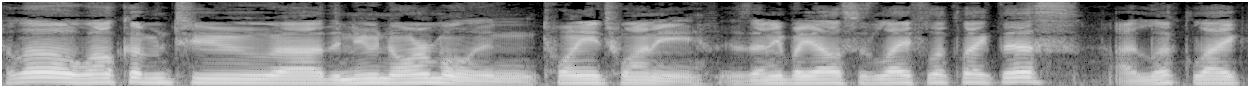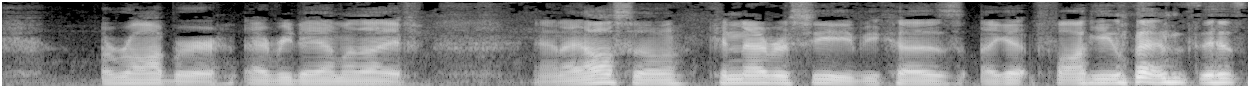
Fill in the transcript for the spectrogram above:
Hello, welcome to uh, the new normal in 2020. Does anybody else's life look like this? I look like a robber every day of my life. And I also can never see because I get foggy lenses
